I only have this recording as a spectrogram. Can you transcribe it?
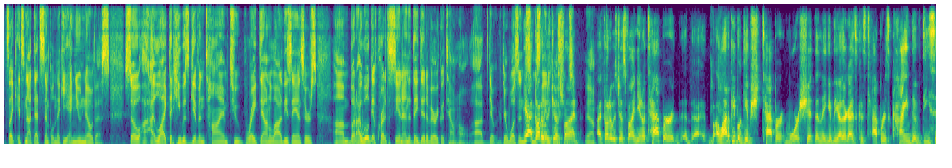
it's like it's not that simple, Nikki, and you know this. So I, I like that he was given time to break down a lot of these answers. Um, but I will give credit to CNN that they did a very good town hall. Uh, there, there wasn't Yeah, I thought it was just questions. fine. Yeah. I thought it was just fine. You know, Tapper, a lot of people give Tapper more shit than they give the other guys because Tapper's kind of decent.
